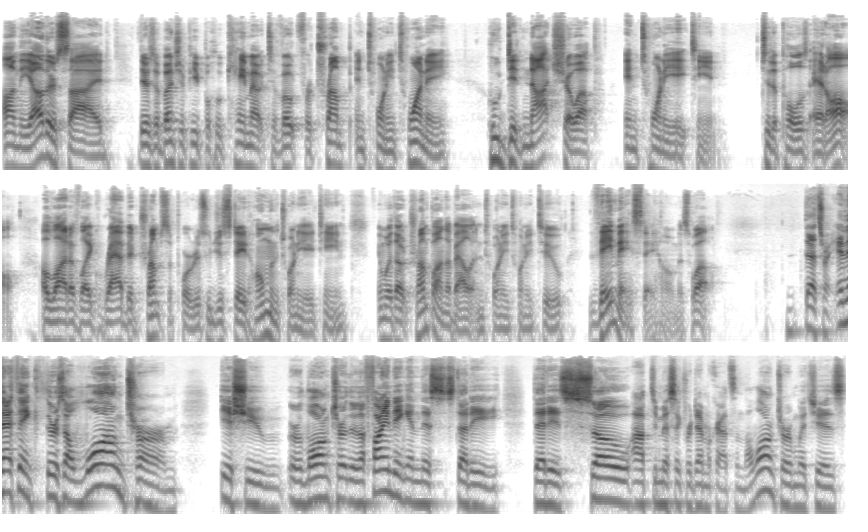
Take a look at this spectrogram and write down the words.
On the other side, there's a bunch of people who came out to vote for Trump in 2020 who did not show up in 2018 to the polls at all. A lot of like rabid Trump supporters who just stayed home in 2018. And without Trump on the ballot in 2022, they may stay home as well. That's right. And I think there's a long term issue or long term, there's a finding in this study that is so optimistic for Democrats in the long term, which is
